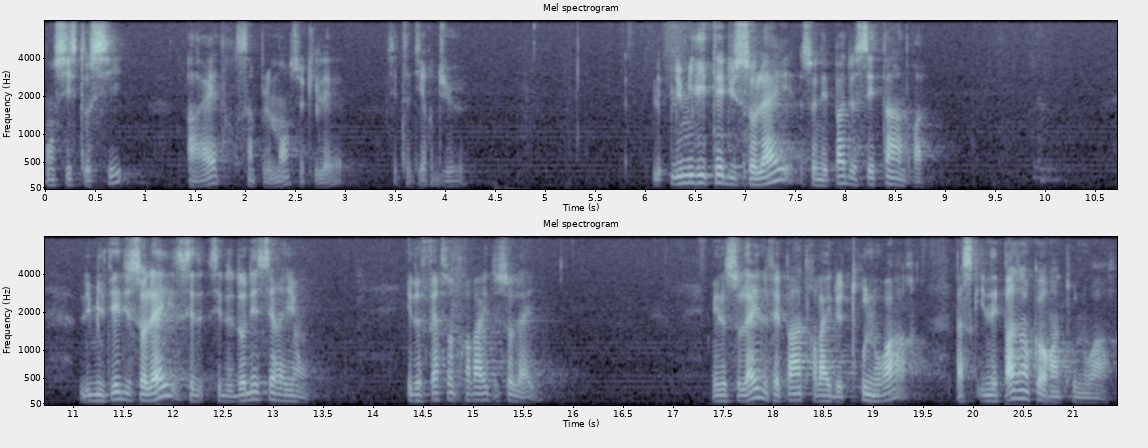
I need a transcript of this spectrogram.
consiste aussi à être simplement ce qu'il est, c'est-à-dire Dieu. L'humilité du soleil, ce n'est pas de s'éteindre. L'humilité du soleil, c'est de donner ses rayons et de faire son travail de soleil. Mais le soleil ne fait pas un travail de trou noir parce qu'il n'est pas encore un trou noir.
